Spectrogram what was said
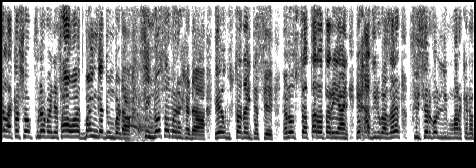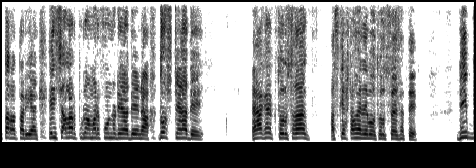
এলাকা সব ফুলে পাইনে ফাওয়াত বাঙ্গা দিম বেটা, চিহ্ন আমার খেডা। এ উস্তাদ আইতাছে, হ্যালো উস্তাদ, তাড়াতাড়ি আইন। এ হাজির বাজার, ফিসের গল্লি মার্কেটে তাড়াতাড়ি আইন। এই চালার পুরো আমার পনেরো টাকা দে না, দশ টাকা দে। হ্যাঁ হ্যাঁ তোর আজকে একটা হয়ে দেবো তোর সাথে। দিব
